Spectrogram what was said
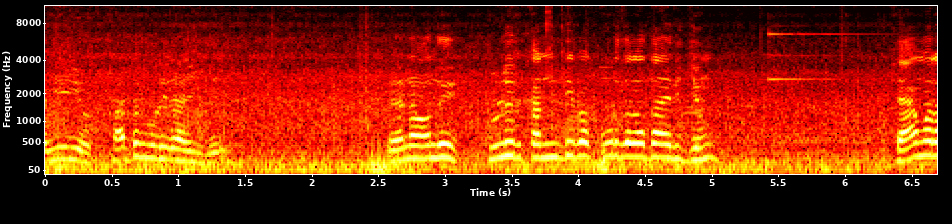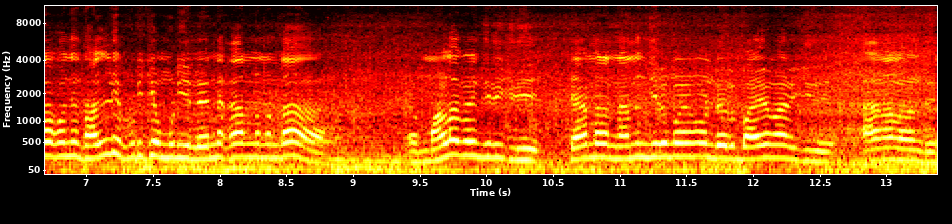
ஐயோ கட்டும் குளிராகிக்குது ஏன்னா வந்து குளிர் கண்டிப்பாக கூடுதலாக தான் இருக்கும். கேமரா கொஞ்சம் தள்ளி பிடிக்க முடியல. என்ன காரணம்டா மழை பெஞ்சிருக்குது. கேமரா நனைஞ்சிருமோன்ற ஒரு பயமாக இருக்குது. அதனால் வந்து.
